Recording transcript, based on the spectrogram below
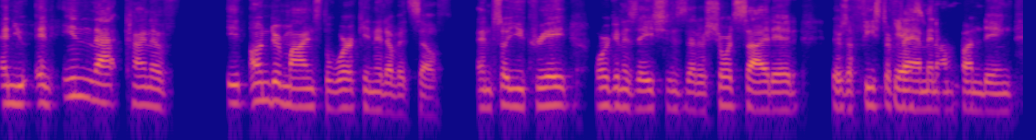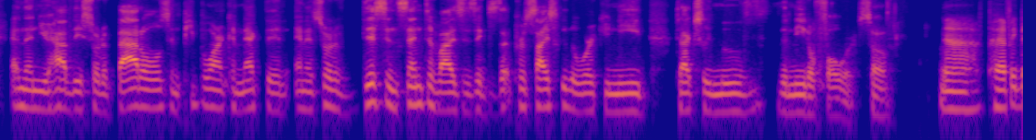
and you and in that kind of, it undermines the work in it of itself, and so you create organizations that are short-sighted there's a feast or yes. famine on funding and then you have these sort of battles and people aren't connected and it sort of disincentivizes ex- precisely the work you need to actually move the needle forward so no, perfect.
